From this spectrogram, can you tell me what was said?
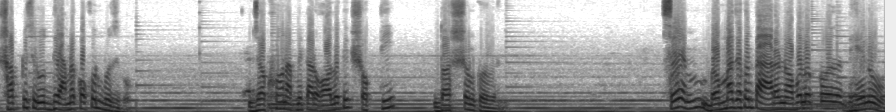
সবকিছুর ঊর্ধ্বে আমরা কখন বুঝব? যখন আপনি তার অলৌকিক শক্তি দর্শন করবেন। সেম ব্রহ্মা যখন তার নবলক্ষ ধেনু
